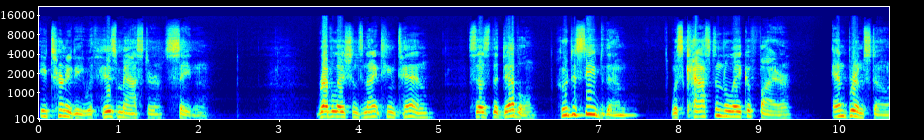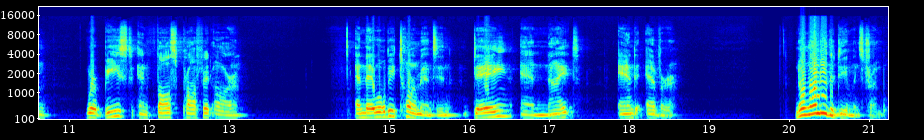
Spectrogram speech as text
eternity with his master, Satan. Revelations 19:10 says the devil, who deceived them, was cast in the lake of fire and brimstone, where beast and false prophet are. And they will be tormented day and night and ever. No wonder the demons tremble.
